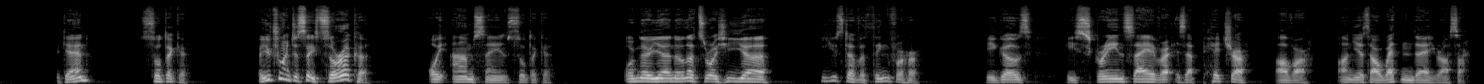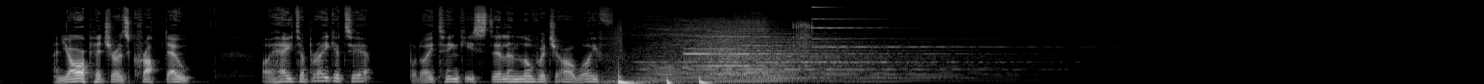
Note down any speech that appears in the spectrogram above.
Again? Sudika. Are you trying to say Sorcha? I am saying Sudika. I'm there, yeah, no, that's right. He, uh, he used to have a thing for her. He goes, his screensaver is a picture of her on yous our wedding day, Rosser. And your picture is cropped out. I hate to break it to you, but I think he's still in love with your wife.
